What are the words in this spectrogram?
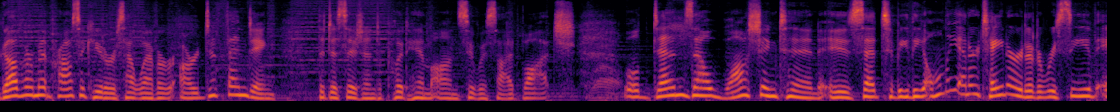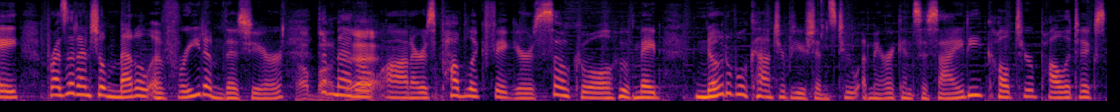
Government prosecutors, however, are defending the decision to put him on suicide watch. Well, Denzel Washington is set to be the only entertainer to receive a Presidential Medal of Freedom this year. How the medal that? honors public figures, so cool, who've made notable contributions to American society, culture, politics,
